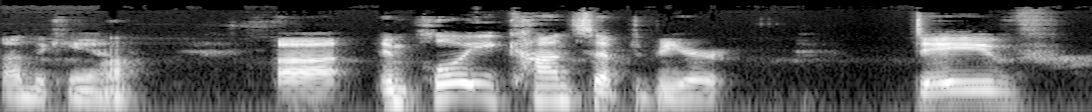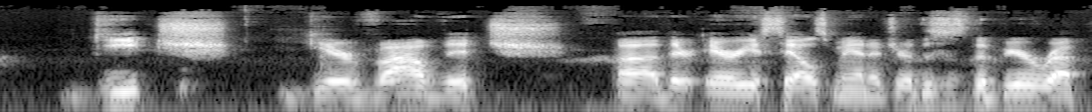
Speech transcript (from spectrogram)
on the can, uh, employee concept beer. Dave Geach Gervavich, uh, their area sales manager. This is the beer rep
